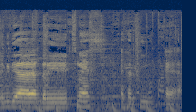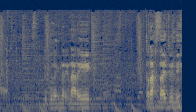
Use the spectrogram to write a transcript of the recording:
ini dia dari Smash I Heart You. Eh, gue lagi narik-narik. Kerah baju nih.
